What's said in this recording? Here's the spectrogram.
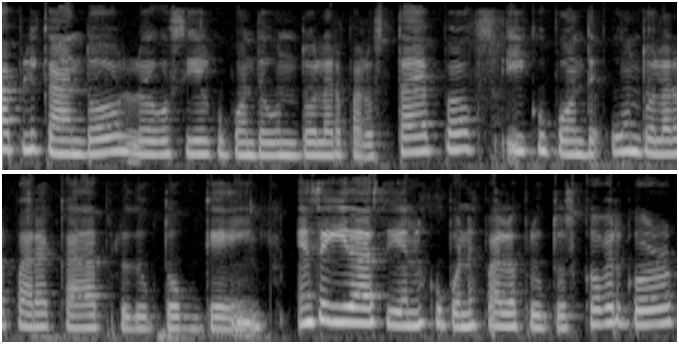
aplicando. Luego sigue el cupón de 1 dólar para los Box y cupón de 1 dólar para cada producto Gain. Enseguida siguen los cupones para los productos CoverGirl,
